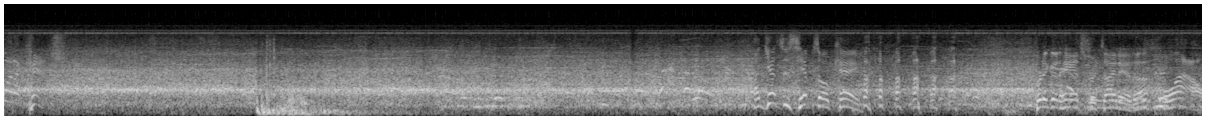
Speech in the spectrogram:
What a catch. I guess his hip's okay. Pretty good hands for a tight end, huh? wow.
